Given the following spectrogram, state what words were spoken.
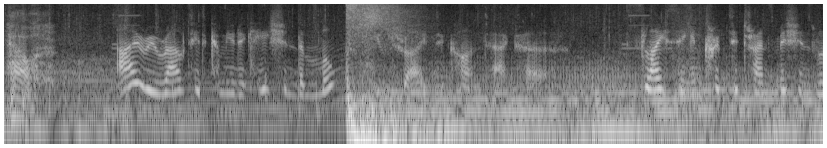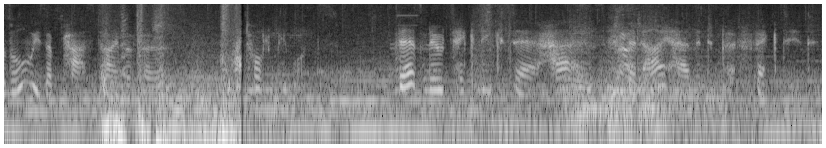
How? I rerouted communication the moment you tried to contact her. Slicing encrypted transmissions was always a pastime of hers. Taught me once. There's no technique Cere has that I haven't perfected.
